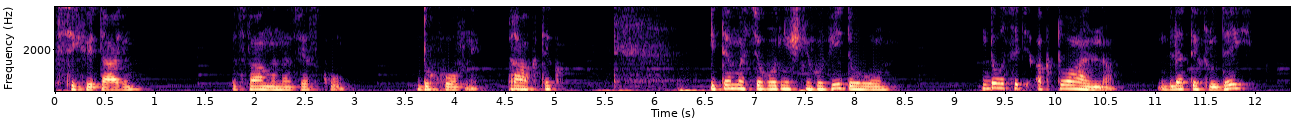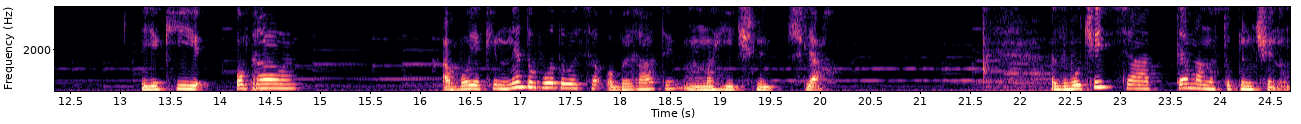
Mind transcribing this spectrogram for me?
Всіх вітаю! З вами на зв'язку Духовний практик. І тема сьогоднішнього відео досить актуальна для тих людей, які обрали або яким не доводилося обирати магічний шлях. Звучить ця тема наступним чином:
